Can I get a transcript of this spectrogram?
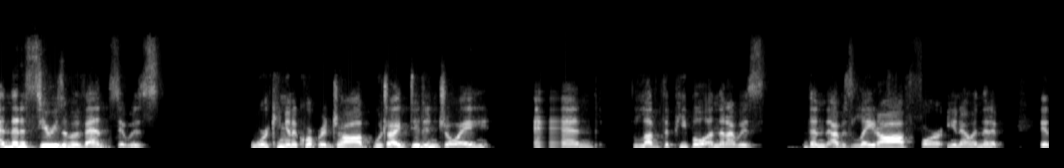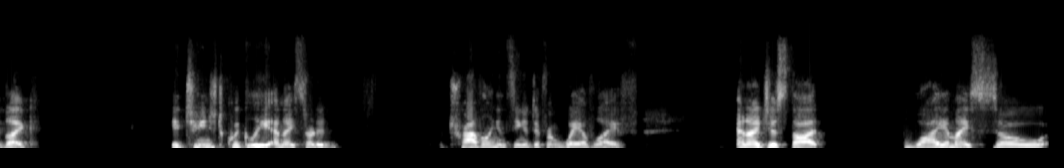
And then a series of events. It was working in a corporate job, which I did enjoy and loved the people. And then I was, then I was laid off for, you know, and then it, it like, it changed quickly. And I started traveling and seeing a different way of life. And I just thought, why am I so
